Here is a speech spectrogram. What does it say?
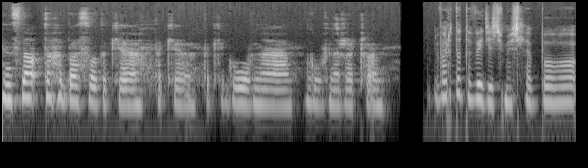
więc no, to chyba są takie, takie, takie główne, główne rzeczy. Warto to wiedzieć, myślę, bo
